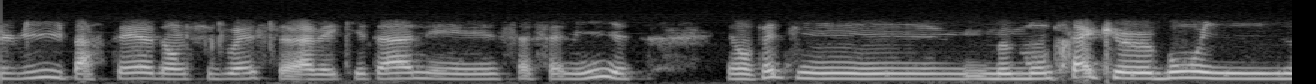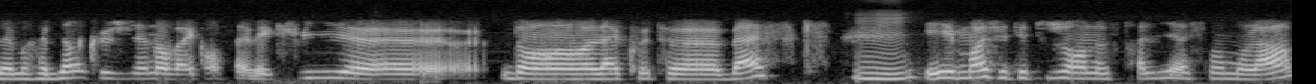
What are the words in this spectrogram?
lui, il partait dans le sud-ouest avec Ethan et sa famille. Et en fait, il me montrait que bon, il aimerait bien que je vienne en vacances avec lui euh, dans la côte euh, basque. Mmh. Et moi, j'étais toujours en Australie à ce moment-là.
